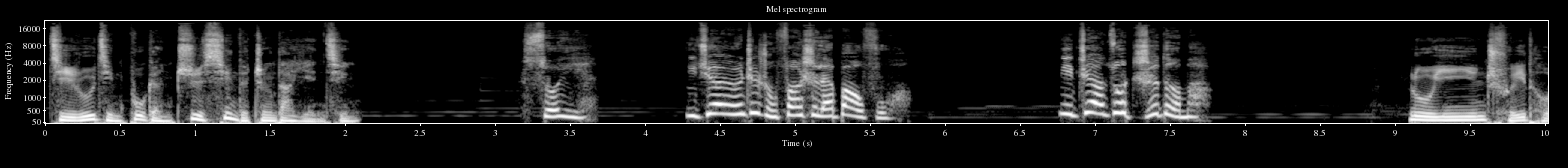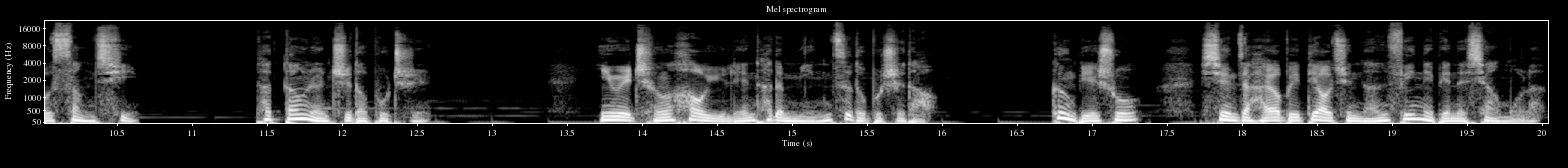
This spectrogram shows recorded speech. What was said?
季如锦不敢置信的睁大眼睛，所以，你居然用这种方式来报复我？你这样做值得吗？陆茵茵垂头丧气，她当然知道不值。因为陈浩宇连他的名字都不知道，更别说现在还要被调去南非那边的项目了。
